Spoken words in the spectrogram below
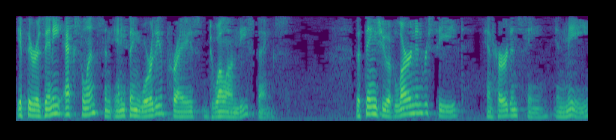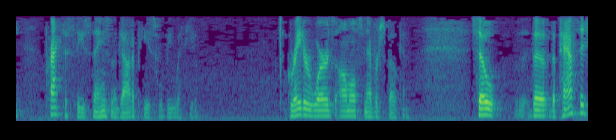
If there is any excellence and anything worthy of praise, dwell on these things. The things you have learned and received and heard and seen in me, practice these things, and the God of peace will be with you. Greater words almost never spoken. So the, the passage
